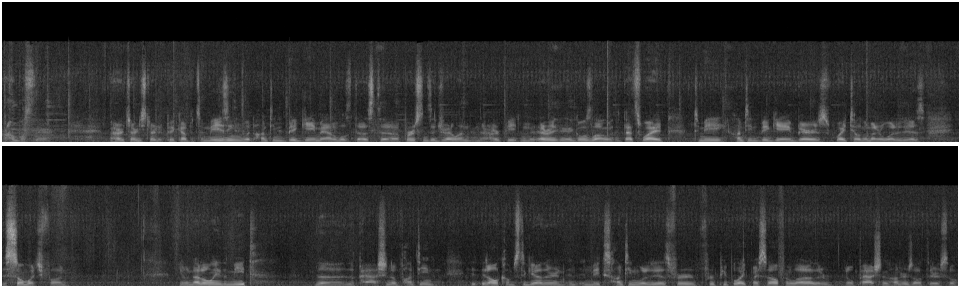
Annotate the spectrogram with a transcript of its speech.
We're almost there. My heart's already starting to pick up. It's amazing what hunting big game animals does to a person's adrenaline and their heartbeat and everything that goes along with it. That's why, to me, hunting big game, bears, whitetail, no matter what it is, is so much fun. You know, not only the meat, the, the passion of hunting, it, it all comes together and, and, and, makes hunting what it is for, for people like myself and a lot of other you know, passionate hunters out there. So,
